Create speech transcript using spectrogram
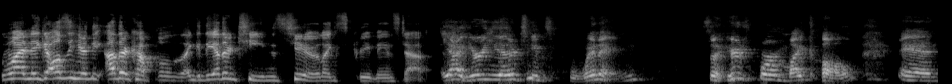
One, you can also hear the other couple, like the other teams too, like screaming and stuff. yeah, hearing the other team's winning. So here's poor Michael and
